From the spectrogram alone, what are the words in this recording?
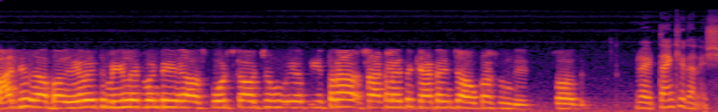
బాధ్యత ఏవైతే మిగిలినటువంటి స్పోర్ట్స్ కావచ్చు ఇతర శాఖలు అయితే కేటాయించే అవకాశం ఉంది. So right thank you Ganesh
